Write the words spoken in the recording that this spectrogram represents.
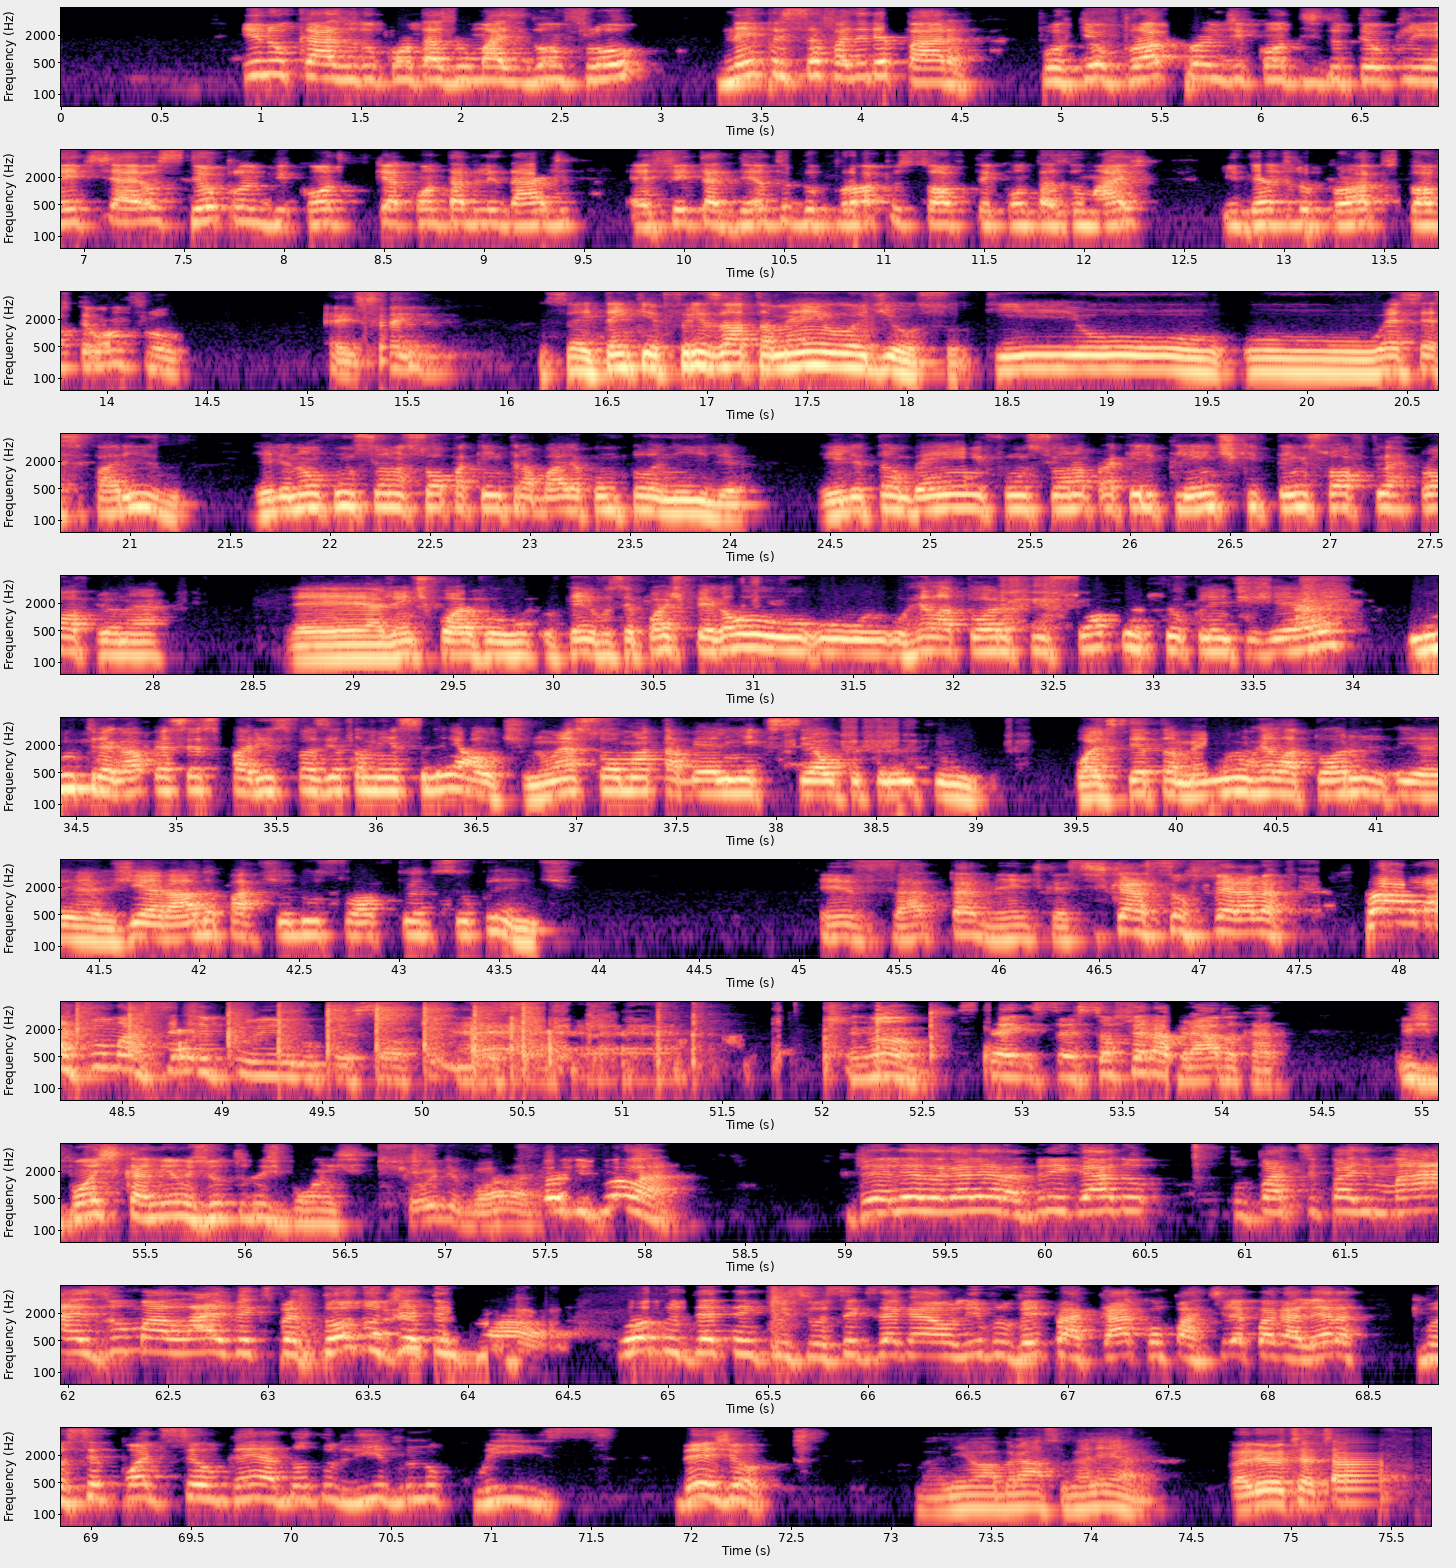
E no caso do Conta Azul mais e do OneFlow, nem precisa fazer depara, porque o próprio plano de contas do teu cliente já é o seu plano de contas, porque a contabilidade é feita dentro do próprio software Conta Azul Mais e dentro do próprio software OneFlow. É isso aí. Isso aí. Tem que frisar também, o Edilson, que o, o SS Paris, ele não funciona só para quem trabalha com planilha. Ele também funciona para aquele cliente que tem software próprio, né? É, a gente pode, você pode pegar o, o, o, relatório que o software que o seu cliente gera e entregar para a SS Paris fazer também esse layout. Não é só uma tabela em Excel que o cliente usa. Pode ser também um relatório é, gerado a partir do software do seu cliente. Exatamente, cara. Esses caras são fera. Palmas para o Marcelo e para o Igor, pessoal. Que isso, Irmão, isso é, isso é só fera brava, cara. Os bons caminham junto dos bons. Show de bola. Show de bola. Beleza, galera? Obrigado por participar de mais uma Live Express. Todo dia tem Todo dia tem quiz. Se você quiser ganhar um livro, vem para cá, compartilha com a galera que você pode ser o ganhador do livro no quiz. Beijo! Valeu, abraço, galera. Valeu, tchau, tchau.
